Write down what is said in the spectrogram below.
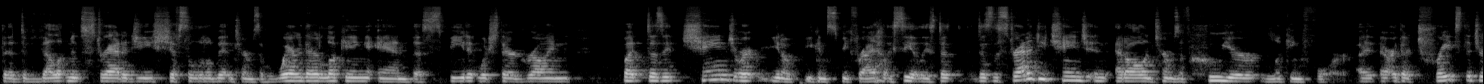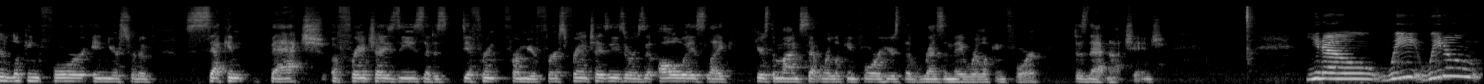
the development strategy shifts a little bit in terms of where they're looking and the speed at which they're growing. But does it change, or you know, you can speak for ILEC at least? Does, does the strategy change in, at all in terms of who you're looking for? Are, are there traits that you're looking for in your sort of second batch of franchisees that is different from your first franchisees or is it always like here's the mindset we're looking for here's the resume we're looking for does that not change you know we we don't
